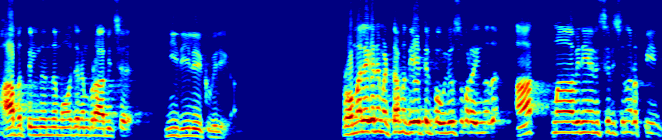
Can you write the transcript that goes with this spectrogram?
പാപത്തിൽ നിന്ന് മോചനം പ്രാപിച്ച് നീതിയിലേക്ക് വരിക. റോമലേഖനം എട്ടാം അധ്യായത്തിൽ പൗലൂസ് പറയുന്നത് ആത്മാവിനെ അനുസരിച്ച് നടപ്പീൻ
